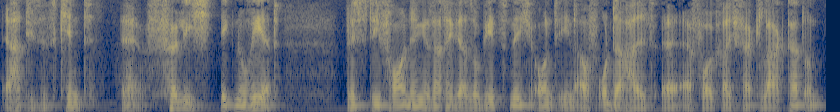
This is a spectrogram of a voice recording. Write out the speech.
er hat dieses Kind äh, völlig ignoriert, bis die Freundin gesagt hat, ja, so geht's nicht und ihn auf Unterhalt äh, erfolgreich verklagt hat. Und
